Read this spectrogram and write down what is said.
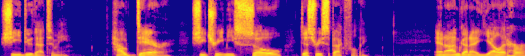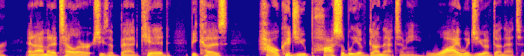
she do that to me? How dare she treat me so disrespectfully? And I'm to yell at her and I'm to tell her she's a bad kid because how could you possibly have done that to me? Why would you have done that to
